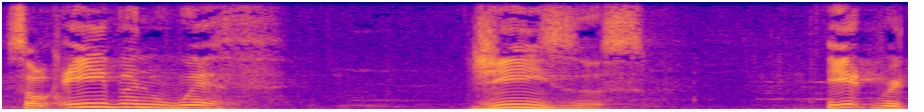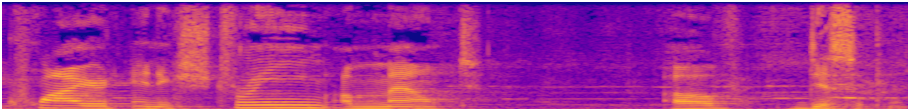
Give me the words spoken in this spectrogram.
So even with Jesus, it required an extreme amount of discipline.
